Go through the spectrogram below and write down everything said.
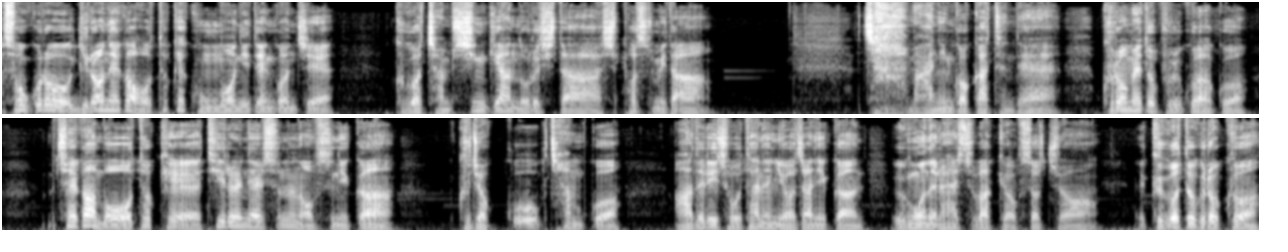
속으로 이런 애가 어떻게 공무원이 된 건지 그거 참 신기한 노릇이다 싶었습니다. 참 아닌 것 같은데 그럼에도 불구하고 제가 뭐 어떻게 티를 낼 수는 없으니까 그저 꾹 참고 아들이 좋다는 여자니까 응원을 할 수밖에 없었죠. 그것도 그렇고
